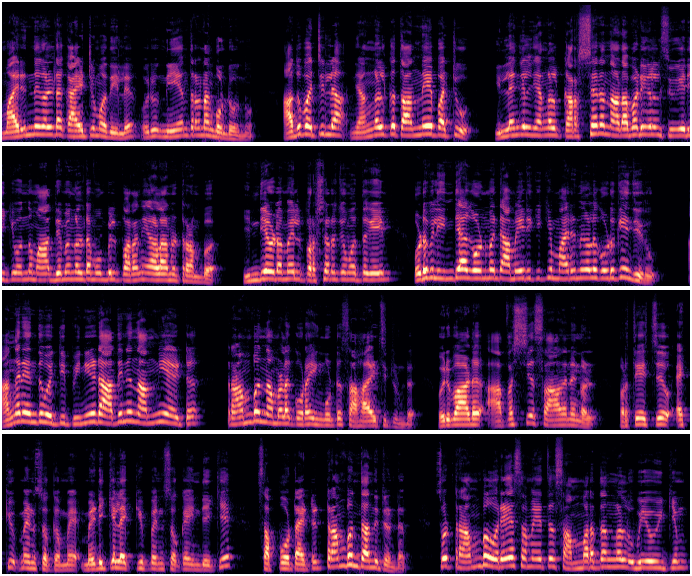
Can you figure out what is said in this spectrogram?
മരുന്നുകളുടെ കയറ്റുമതിയിൽ ഒരു നിയന്ത്രണം കൊണ്ടുവന്നു. അത് പറ്റില്ല. ഞങ്ങൾക്ക് തന്നേ പറ്റൂ. ഇല്ലെങ്കിൽ ഞങ്ങൾ കർശന നടപടികൾ സ്വീകരിക്കുമെന്ന് മാധ്യമങ്ങളുടെ മുമ്പിൽ പറഞ്ഞയാളാണ് ട്രംപ്. ഇന്ത്യയുടെ മേൽ പ്രഷർ ചുമത്തുകയും ഒടുവിൽ ഇന്ത്യ ഗവൺമെന്റ് അമേരിക്കയ്ക്ക് മരുന്നുകൾ കൊടുക്കുകയും ചെയ്തു. അങ്ങനെ എന്ത് പറ്റി? പിന്നീട് അതിന് നന്ദിയായിട്ട് ട്രംപ് നമ്മളെ കുറെ ഇങ്ങോട്ട് സഹായിച്ചിട്ടുണ്ട്. ഒരുപാട് അവശ്യ സാധനങ്ങൾ പ്രത്യേകിച്ച് എക്യുപ്മെന്റ്സ് ഒക്കെ മെഡിക്കൽ എക്യുപ്മെന്റ്സ് ഒക്കെ ഇന്ത്യയ്ക്ക് സപ്പോർട്ടായിട്ട് ട്രംപും തന്നിട്ടുണ്ട്. സോ ട്രംപ് ഒരേ സമയത്ത് സമ്മർദ്ദങ്ങൾ ഉപയോഗിക്കും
